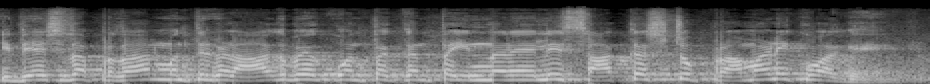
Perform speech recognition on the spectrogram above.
ಈ ದೇಶದ ಪ್ರಧಾನಮಂತ್ರಿಗಳಾಗಬೇಕು ಅಂತಕ್ಕಂಥ ಹಿನ್ನೆಲೆಯಲ್ಲಿ ಸಾಕಷ್ಟು ಪ್ರಾಮಾಣಿಕವಾಗಿ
